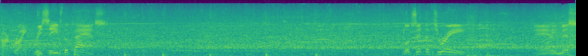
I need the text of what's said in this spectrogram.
Cartwright receives the pass. Looks at the three. And he missed.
